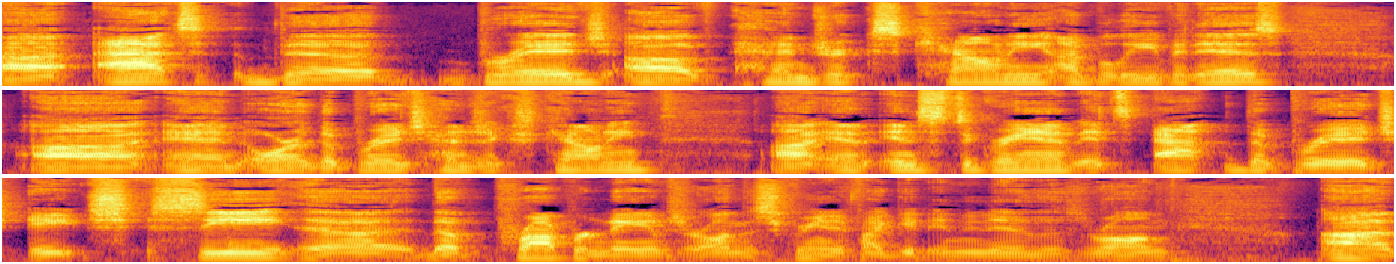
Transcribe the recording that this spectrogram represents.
uh, at the bridge of Hendricks County, I believe it is, uh, and or the bridge Hendricks County. Uh, and Instagram, it's at the bridge HC. Uh, the proper names are on the screen if I get any of those wrong. Uh,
